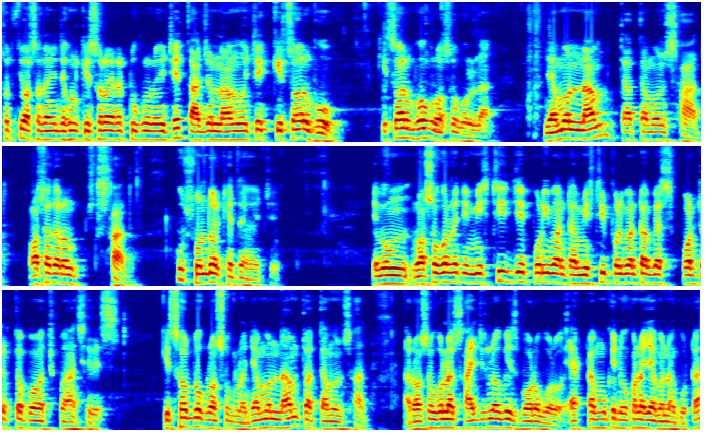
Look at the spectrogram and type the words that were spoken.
সত্যি অসাধারণ। দেখুন, কেশরের একটা টুকরো রয়েছে, তার জন্য নাম হয়েছে কেশর ভোগ কেশর ভোগ রসগোল্লা। যেমন নাম, তার তেমন স্বাদ, অসাধারণ স্বাদ, খুব সুন্দর খেতে হয়েছে। এবং রসগোল্লার যে মিষ্টির যে পরিমাণটা, মিষ্টির পরিমাণটা বেশ পর্যাপ্ত আছে বেশ। কেশরভোগ রসগোল্লা, যেমন নাম তার তেমন স্বাদ। আর রসগোল্লার সাইজগুলো বেশ বড় বড়, একটা মুখে ঢোকানো যাবে না গোটা,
